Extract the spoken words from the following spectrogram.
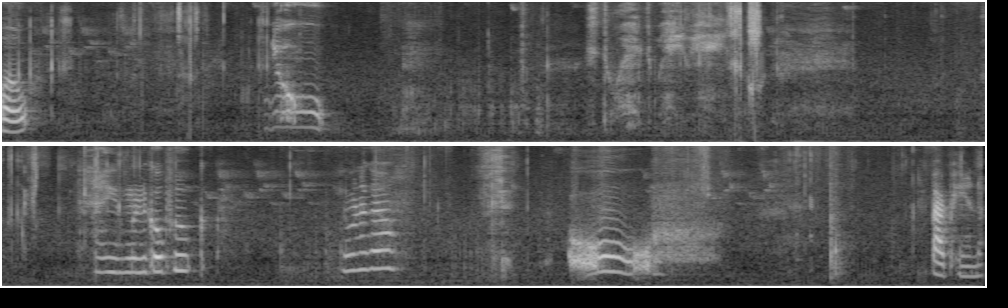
Well. No. Stretch, baby. Hey, you wanna go pook? You wanna go? Oh. Bye, Panda.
